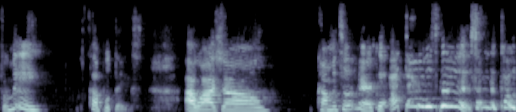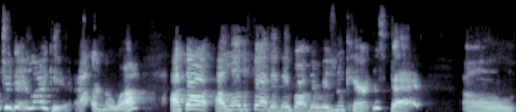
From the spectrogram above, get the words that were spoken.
For me, a couple things. I watch um Coming to America. I thought it was good. Some of the culture didn't like it. I don't know why. I thought I love the fact that they brought the original characters back. Um,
